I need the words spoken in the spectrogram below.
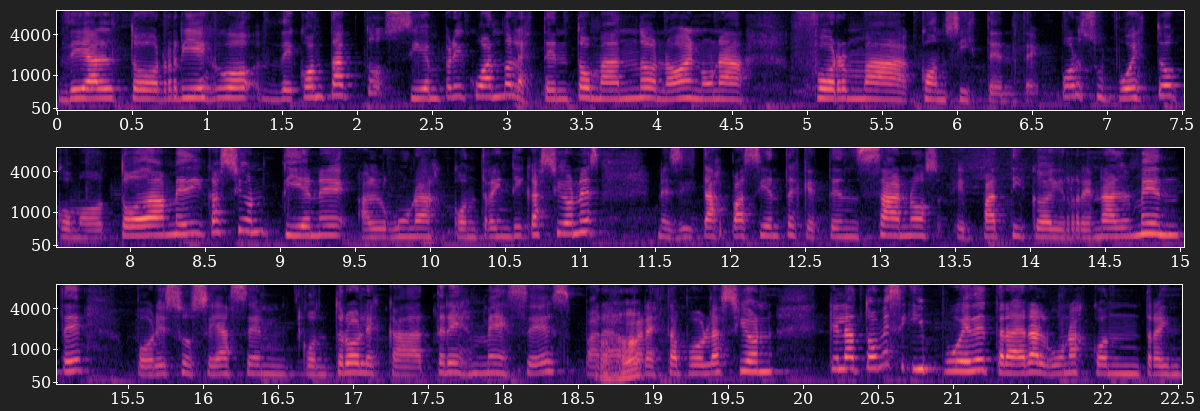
de, alto riesgo de contacto, siempre y cuando la estén tomando ¿no? en una forma consistente. Por supuesto, como toda medicación, tiene algunas contraindicaciones. Necesitas pacientes que estén sanos hepática y renalmente, por eso se hacen controles cada tres meses para, para, esta población, que la tomes y puede traer algunas contraindicaciones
